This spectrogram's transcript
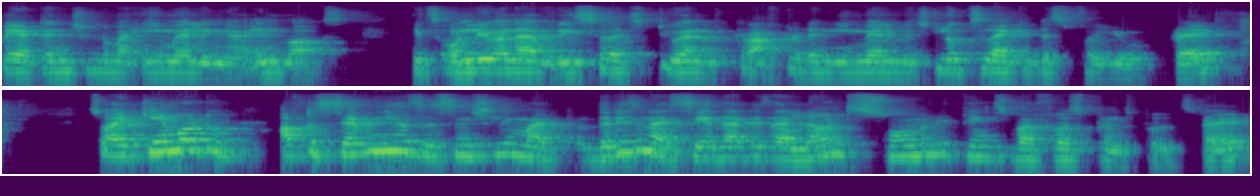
pay attention to my email in your inbox? It's only when I've researched you and crafted an email which looks like it is for you, right? So I came out to after seven years, essentially, my the reason I say that is I learned so many things by first principles, right?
